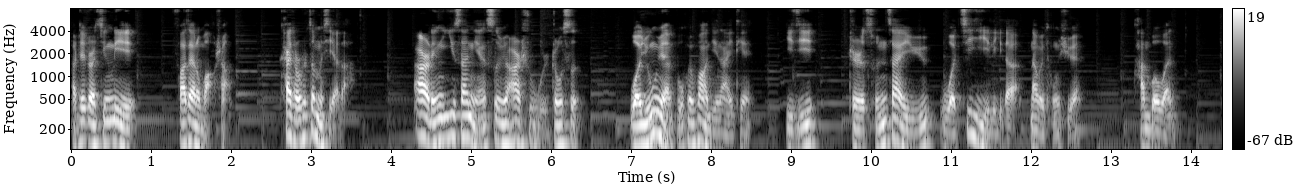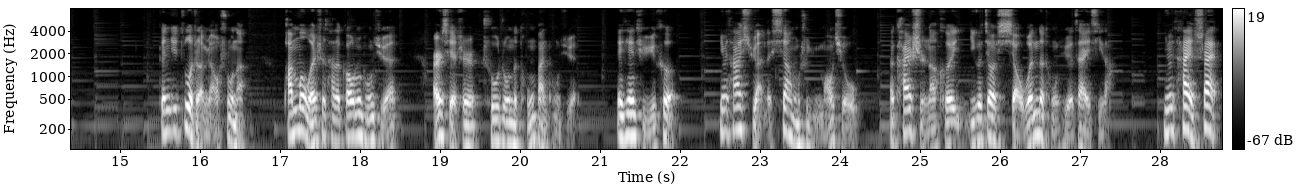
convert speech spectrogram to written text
把这段经历发在了网上，开头是这么写的：二零一三年四月二十五日周四，我永远不会忘记那一天，以及只存在于我记忆里的那位同学潘博文。根据作者描述呢，潘博文是他的高中同学，而且是初中的同班同学。那天体育课。因为他选的项目是羽毛球，那开始呢和一个叫小温的同学在一起打，因为太晒，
